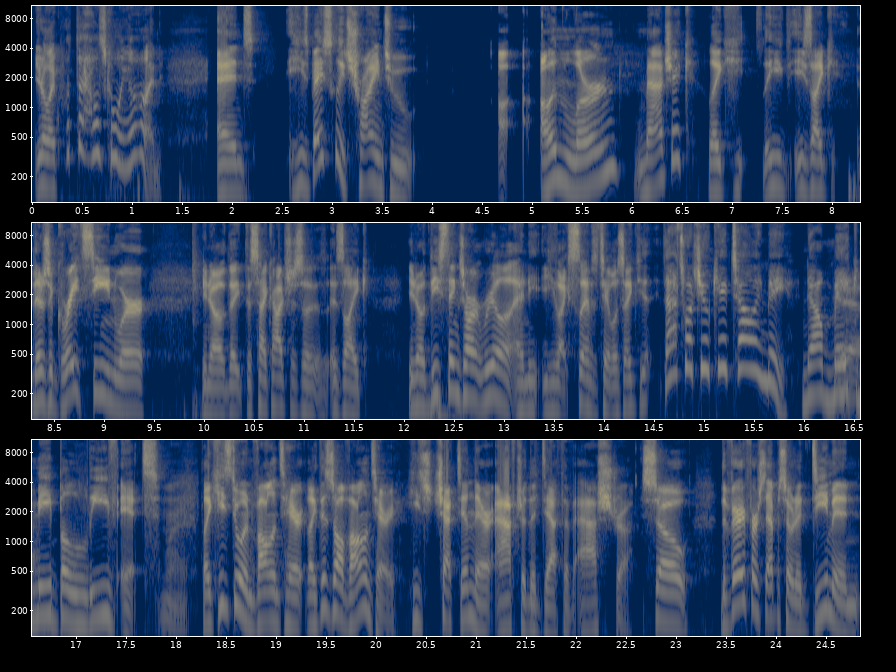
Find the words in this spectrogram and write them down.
you're like, what the hell's going on? And he's basically trying to uh, unlearn magic. Like he, he he's like, there's a great scene where, you know, the, the psychiatrist is, is like. You know these things aren't real, and he, he like slams the table. He's like, "That's what you keep telling me. Now make Yeah. me believe it." Right. Like he's doing voluntary like this is all voluntary. He's checked in there after the death of Astra. So the very first episode, a demon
